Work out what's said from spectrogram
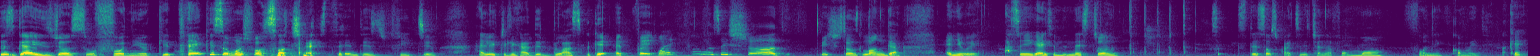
this guy is just so funny. Okay, thank you so much for suggesting this video. I literally had a blast. Okay, I pray. Why, why was it short? Which was longer. Anyway, I'll see you guys in the next one. So stay subscribed to the channel for more funny comedy. Okay,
